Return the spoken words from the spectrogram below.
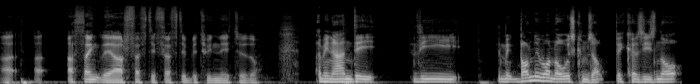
I, I think they are 50-50 between the two though. I mean, Andy, the the McBurnie one always comes up because he's not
